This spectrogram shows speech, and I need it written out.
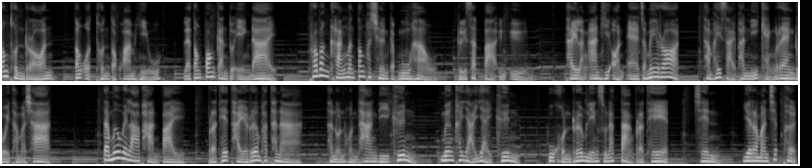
ต้องทนร้อน ต้องอดทนต่อความหิว และต้องป้องกันตัวเองได้ เพราะบางครั้งมันต้องเผชิญกับงูเห่า หรือสัตว์ป่าอื่น ๆ ไทยหลังอานที่อ่อนแอจะไม่รอดทำให้สายพันธุ์นี้แข็งแรงโดยธรรมชาติ แต่เมื่อเวลาผ่านไป ประเทศไทยเริ่มพัฒนา ถนนหนทางดีขึ้น เมืองขยายใหญ่ขึ้น ผู้คนเริ่มเลี้ยงสุนัขต่างประเทศ เช่น เยอรมันเชพเพิร์ด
